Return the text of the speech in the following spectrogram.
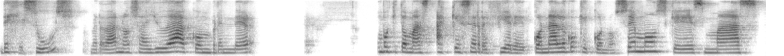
de Jesús, ¿verdad? Nos ayuda a comprender un poquito más a qué se refiere, con algo que conocemos, que es más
